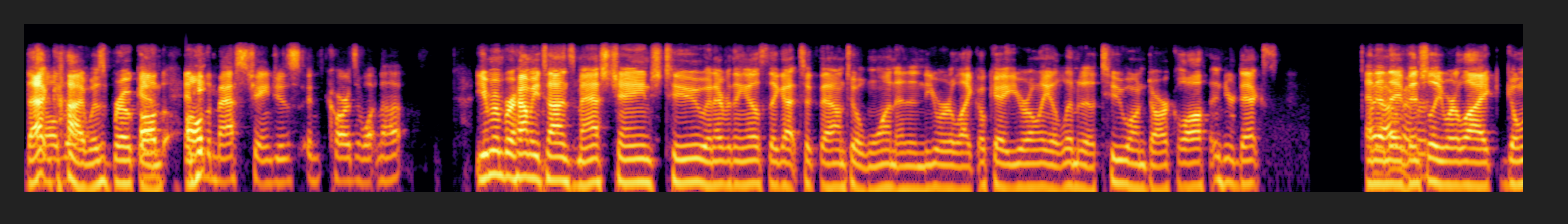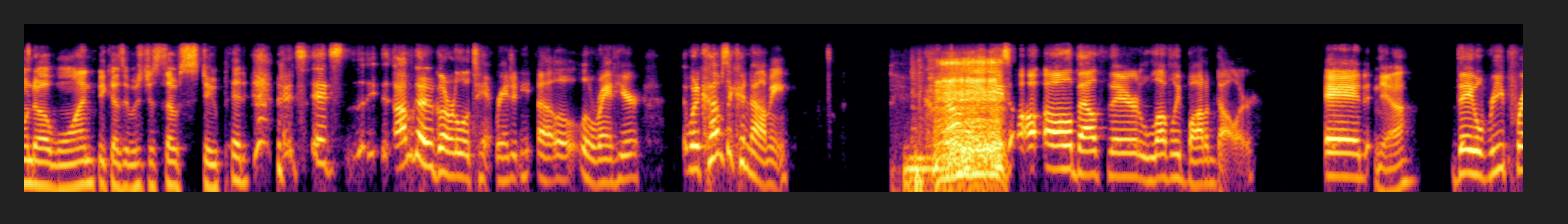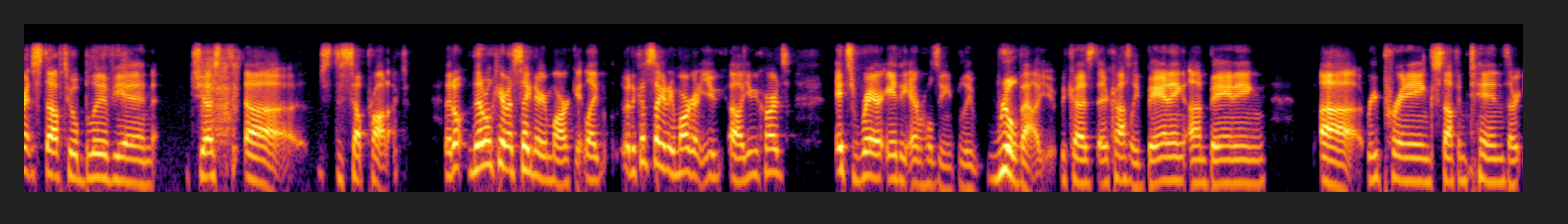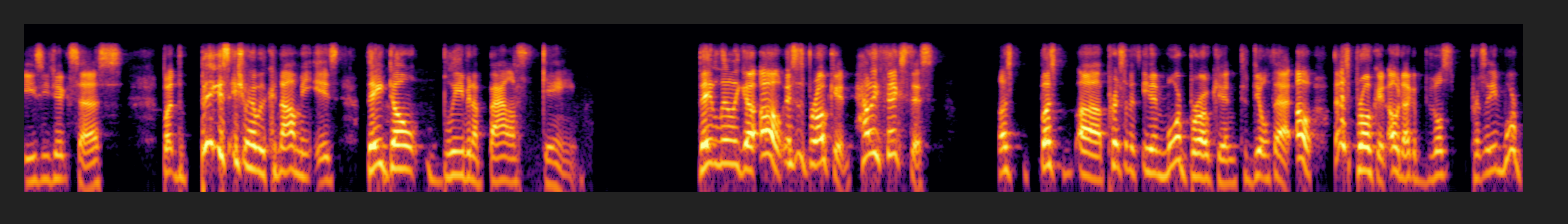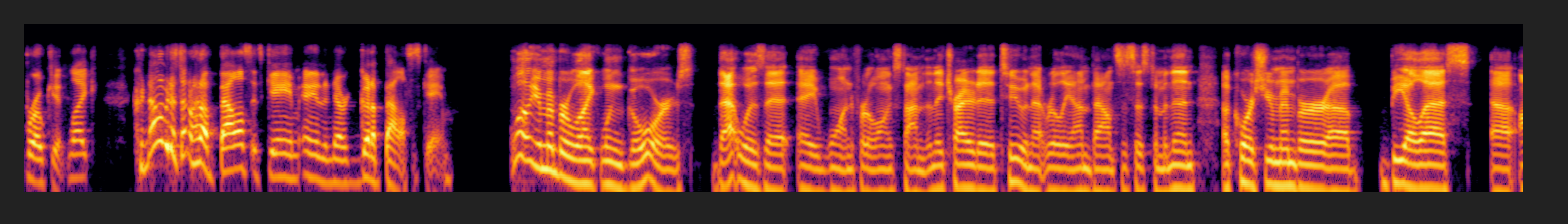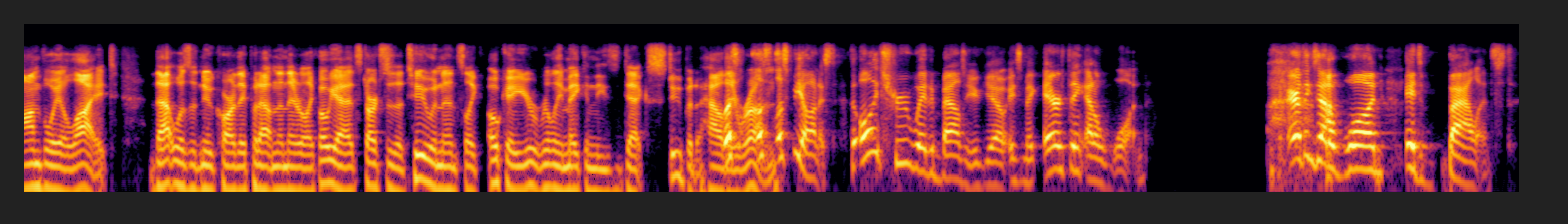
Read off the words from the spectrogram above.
That all the- guy was broken. All the, and all he- the Mask Changes and cards and whatnot. You remember how many times Mask Change two and everything else they got took down to a one, and then you were like, okay, you're only a limit of two on Dark Law in your decks. And Oh, then yeah, they eventually were like going to a one because it was just so stupid. it's it's I'm gonna go on a little ta- rant, a little, little rant here. When it comes to Konami, Konami is all about their lovely bottom dollar, and Yeah. they will reprint stuff to oblivion just uh just to sell product. They don't they don't care about secondary market. Like when it comes to secondary market Yu uh, Yu-Gi cards, it's rare anything ever holds any really real value because they're constantly banning, unbanning, uh reprinting stuff in tins that are easy to access. But the biggest issue I have with Konami is they don't believe in a balanced game. They literally go, "Oh, this is broken. How do we fix this? Let's let's uh, print something that's even more broken to deal with that. Oh, that's broken. Oh, now I can build something even more broken. Like Konami doesn't know how to balance its game, and they're gonna balance its game. Well, you remember like when Gorz that was at a one for the longest time. Then they tried it at a two, and that really unbalanced the system. And then, of course, you remember uh, BLS uh, Envoy Elite. That was a new card they put out, and then they were like, "Oh yeah, it starts as a two, and then it's like, okay, you're really making these decks stupid how Let's, they run. let's let's be honest. The only true way to balance Yu-Gi-Oh is make everything at a one. If everything's at a one, it's balanced.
